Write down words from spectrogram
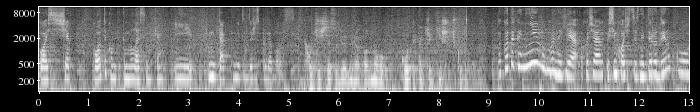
Ось ще котиком таким малесеньким. І ну так, мені тут дуже сподобалось. Хочеш ще собі одного котика чи кішечку? Ну, котика ні, бо в мене є. Хоча усім хочеться знайти родинку.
